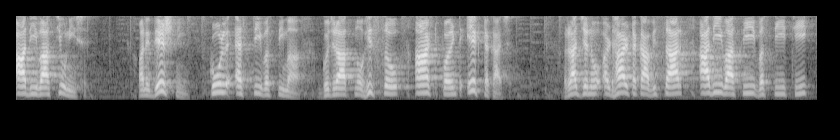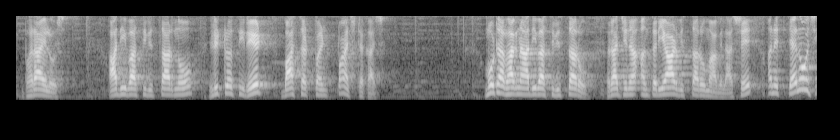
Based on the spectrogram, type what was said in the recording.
આદિવાસીઓની છે. અને દેશની કુલ એસટી વસ્તીમાં ગુજરાતનો હિસ્સો આઠ પોઈન્ટ એક ટકા છે. રાજ્યનો અઢાર ટકા વિસ્તાર આદિવાસી વસ્તીથી ભરાયેલો છે. આદિવાસી વિસ્તારનો લિટરસી રેટ બાસઠ પોઈન્ટ પાંચ ટકા છે. મોટાભાગના આદિવાસી વિસ્તારો રાજ્યના અંતરિયાળ વિસ્તારોમાં આવેલા છે અને તેનો જ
